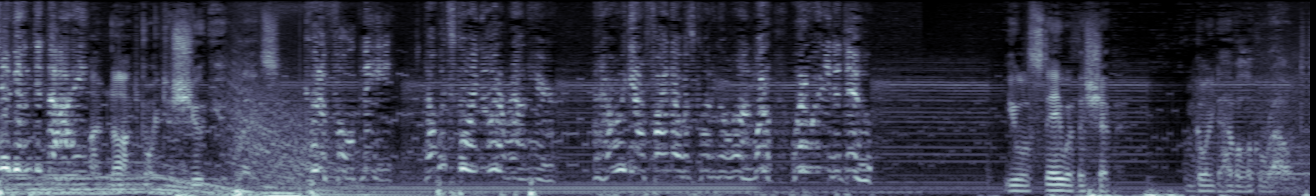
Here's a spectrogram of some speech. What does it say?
Shoot. I'm too young to die. I'm not going to shoot you, Blaze. Could have fooled me. Now what's going on around here? And how are we gonna find out what's going to go on? What, what do I need to do? You will stay with the ship. I'm going to have a look around.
